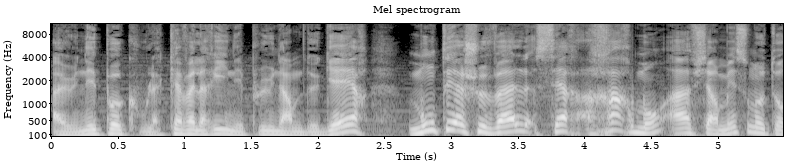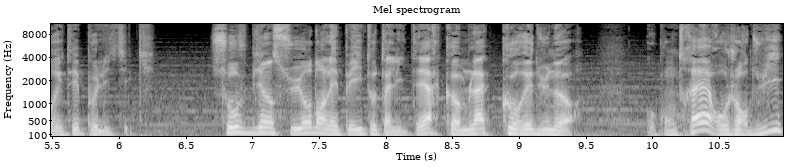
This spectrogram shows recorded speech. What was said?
À une époque où la cavalerie n'est plus une arme de guerre, monter à cheval sert rarement à affirmer son autorité politique sauf bien sûr dans les pays totalitaires comme la Corée du Nord. Au contraire, aujourd'hui,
